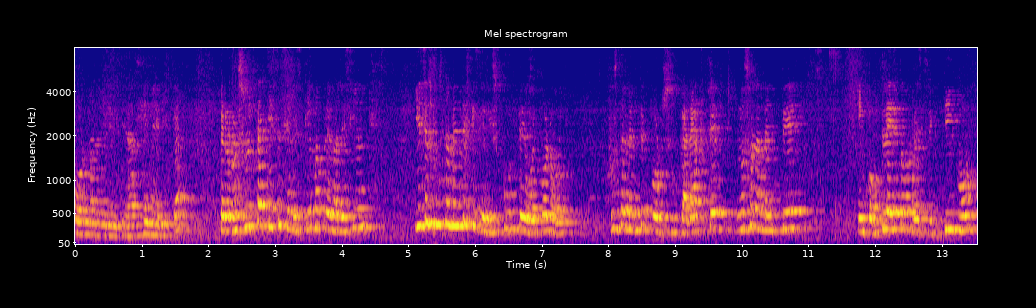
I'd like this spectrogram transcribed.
formas de identidad genérica, pero resulta que este es el esquema prevaleciente. Y este es justamente el que se discute hoy por hoy, justamente por su carácter no solamente incompleto, restrictivo,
